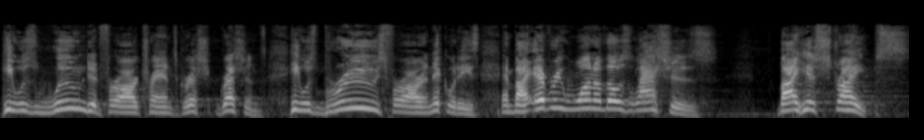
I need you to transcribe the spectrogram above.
He was wounded for our transgressions, He was bruised for our iniquities, and by every one of those lashes, by His stripes,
